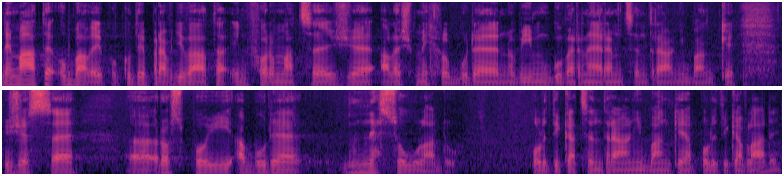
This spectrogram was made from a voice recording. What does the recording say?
Nemáte obavy, pokud je pravdivá ta informace, že Aleš Michl bude novým guvernérem centrální banky, že se rozpojí a bude v nesouladu politika centrální banky a politika vlády?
